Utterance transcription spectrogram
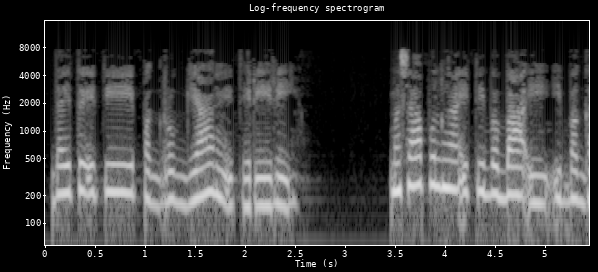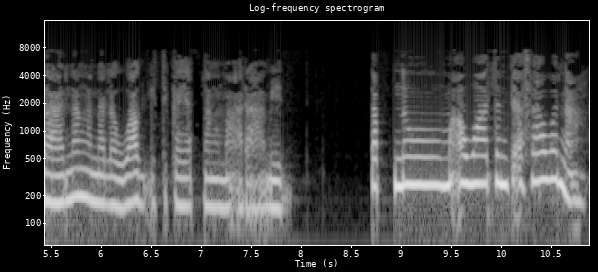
Dayto iti pagrugyan iti riri. Masapul nga iti babae, ibagana nga nalawag iti kayat ng maaramid. Tapno maawatan ti asawa na.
